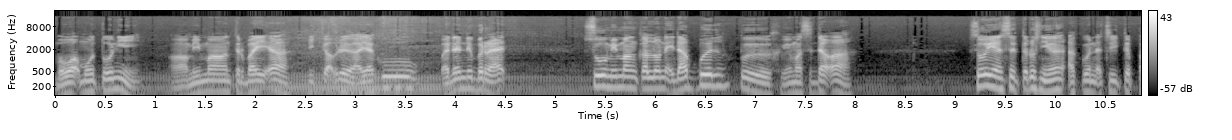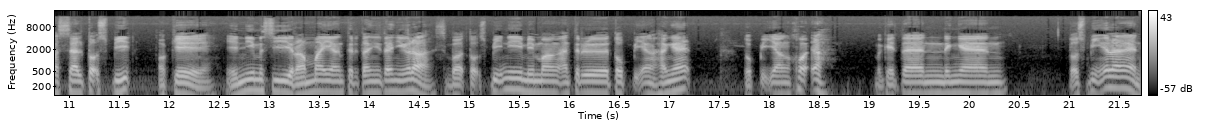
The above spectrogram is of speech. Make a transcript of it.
bawa motor ni. Uh, memang terbaik lah pickup dia. Ayah aku badan dia berat. So memang kalau naik double, peh, memang sedap lah. So yang seterusnya aku nak cerita pasal top speed. Okey, yang ni mesti ramai yang tertanya-tanya lah. Sebab top speed ni memang antara topik yang hangat. Topik yang hot lah. Berkaitan dengan top speed ni lah kan.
